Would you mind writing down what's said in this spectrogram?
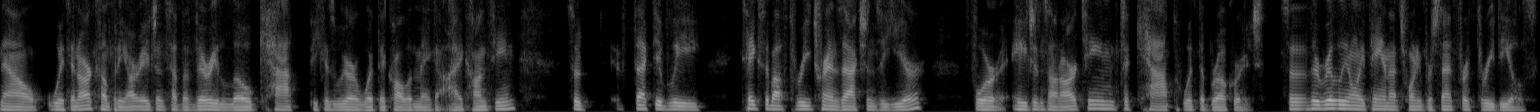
Now, within our company, our agents have a very low cap because we are what they call a mega icon team. So effectively takes about three transactions a year for agents on our team to cap with the brokerage. So they're really only paying that 20% for three deals.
